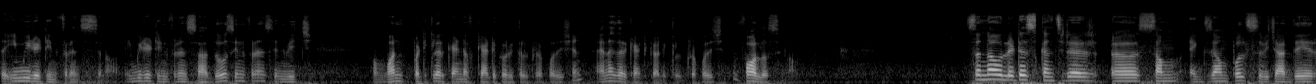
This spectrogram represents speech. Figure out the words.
the immediate inferences and all. Immediate inferences are those inferences in which from one particular kind of categorical proposition another categorical proposition follows and all. So now let us consider uh, some examples which are there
